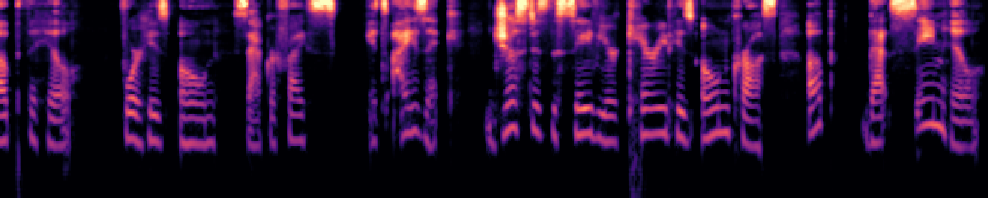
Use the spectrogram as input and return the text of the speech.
up the hill for his own sacrifice? It's Isaac just as the Savior carried his own cross up that same hill.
